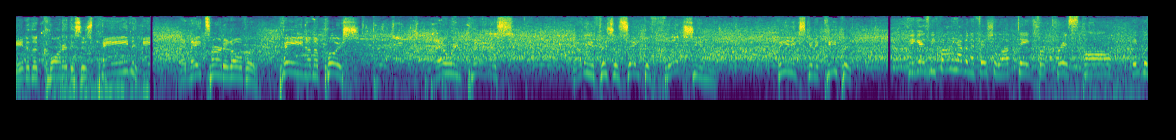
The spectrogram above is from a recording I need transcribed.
into the corner. This is Payne, and they turn it over. Payne on the push. Errant pass. Now the officials say deflection. Phoenix going to keep it. Hey guys, we finally have an official update for Chris Paul. It was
